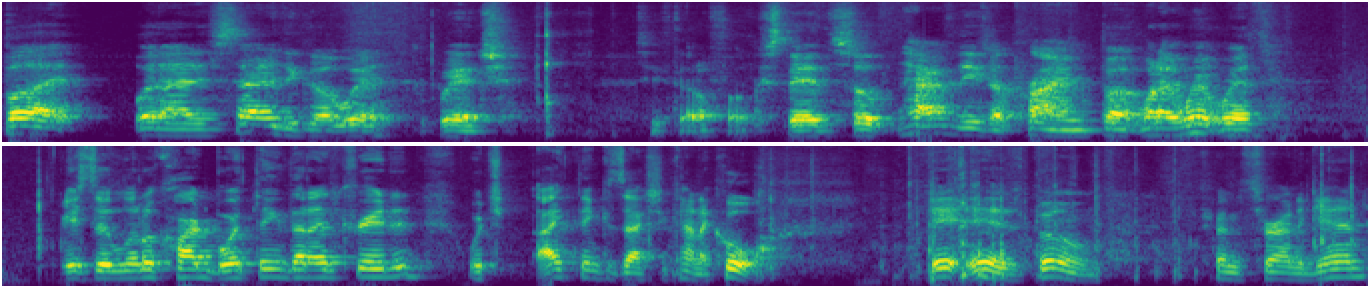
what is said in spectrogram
But what I decided to go with, which, see if that'll focus there. So half of these are primed, but what I went with is the little cardboard thing that I'd created, which I think is actually kind of cool. It is, boom. Turn this around again.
